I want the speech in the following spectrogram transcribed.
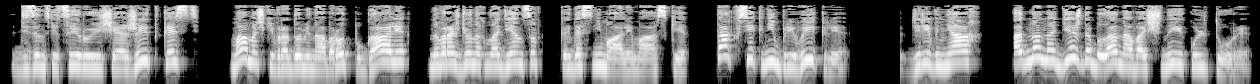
– дезинфицирующая жидкость. Мамочки в роддоме, наоборот, пугали новорожденных младенцев, когда снимали маски. Так все к ним привыкли. В деревнях одна надежда была на овощные культуры.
